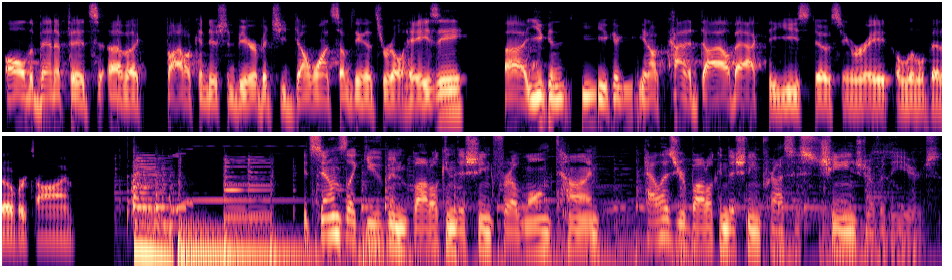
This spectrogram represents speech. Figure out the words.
all the benefits of a bottle conditioned beer but you don't want something that's real hazy uh, you can you can you know kind of dial back the yeast dosing rate a little bit over time. It sounds like you've been bottle conditioning for a long time. How has your bottle conditioning process changed over the years?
